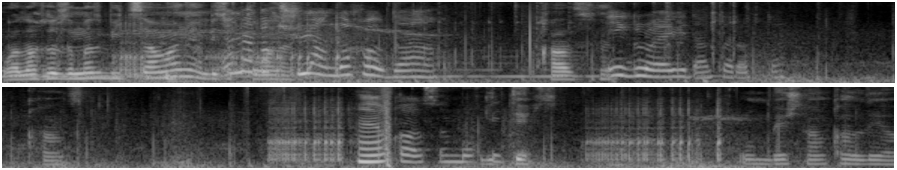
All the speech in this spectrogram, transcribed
Valla hızımız bitse var ya bizi Ömer bak şu yanda kaldı ha. Kalsın. Iglo'ya giden tarafta. Kalsın. He kalsın bok Gitti. getirsin. 15 tane kaldı ya.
